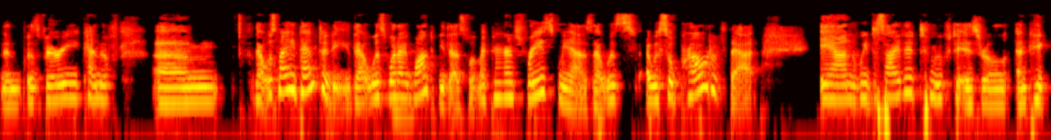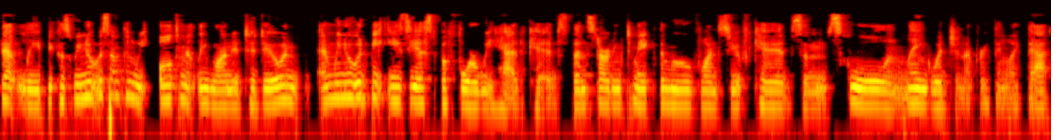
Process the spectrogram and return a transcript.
and was very kind of um, that was my identity. That was what I want to be. That's what my parents raised me as. That was I was so proud of that. And we decided to move to Israel and take that leap because we knew it was something we ultimately wanted to do. And, and we knew it would be easiest before we had kids than starting to make the move once you have kids and school and language and everything like that.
